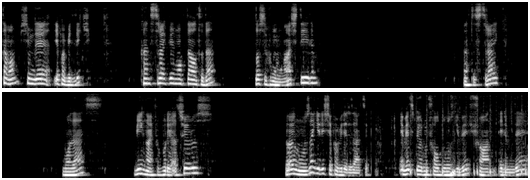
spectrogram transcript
Tamam. Şimdi yapabildik. Counter Strike 1.6'da dosya konumunu aç diyelim. Counter Strike Models WinKnife'ı buraya atıyoruz. Ve oyunumuza giriş yapabiliriz artık. Evet görmüş olduğunuz gibi şu an elimde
